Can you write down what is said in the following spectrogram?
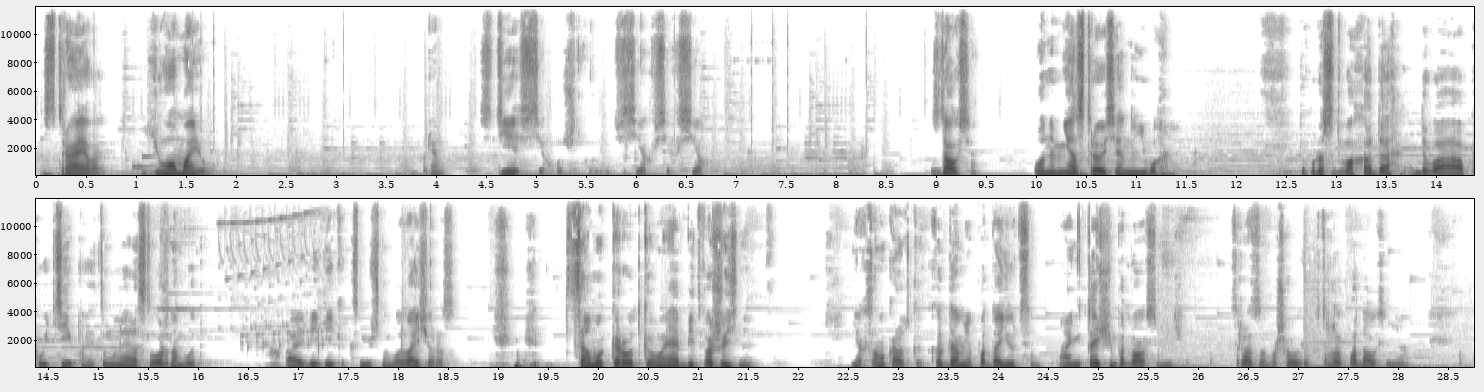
Страивай. ё-моё! Прям здесь всех хочет вырубить. Всех всех всех. Сдался он на меня строится, я на него. Это просто два хода, два пути, поэтому, наверное, сложно будет. Ай, беги, как смешно было. Еще раз. Самая короткая моя битва жизни. Нет, самая короткая, когда мне поддаются. А никто еще не поддался мне. Сразу вошел сразу поддался мне.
